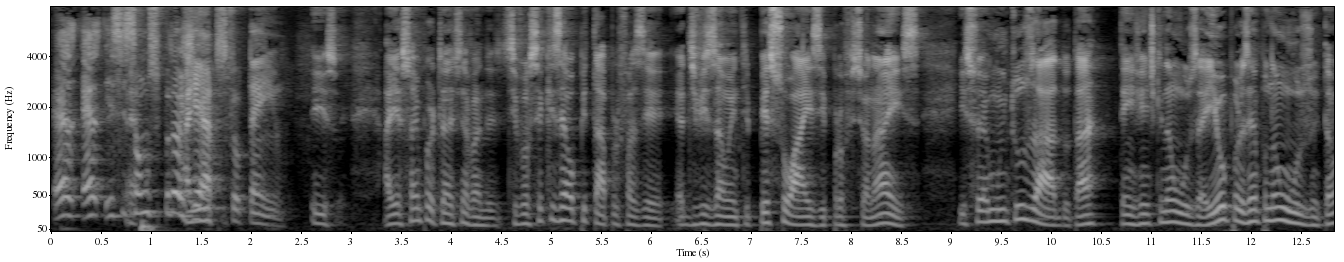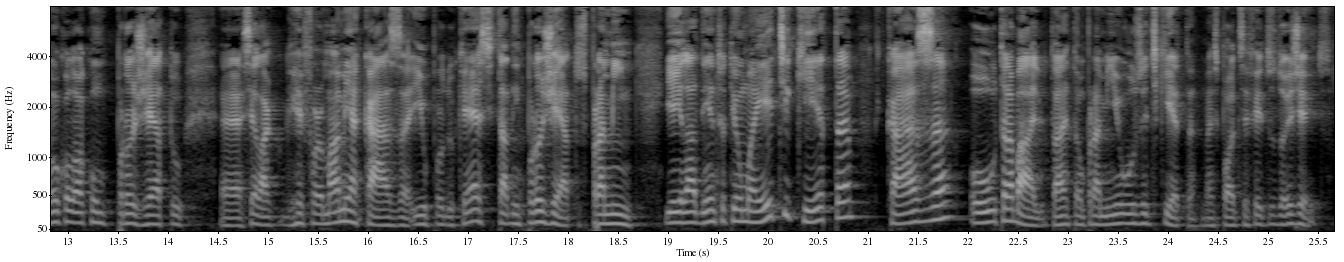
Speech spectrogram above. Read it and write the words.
É, é, esses é, são os projetos aí, que eu tenho. Isso. Aí é só importante, né, Wander? Se você quiser optar por fazer a divisão entre pessoais e profissionais, isso é muito usado, tá? Tem gente que não usa. Eu, por exemplo, não uso. Então eu coloco um projeto, é, sei lá, reformar minha casa e o podcast está em projetos para mim. E aí lá dentro eu tenho uma etiqueta casa ou trabalho, tá? Então para mim eu uso etiqueta, mas pode ser feito dos dois jeitos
